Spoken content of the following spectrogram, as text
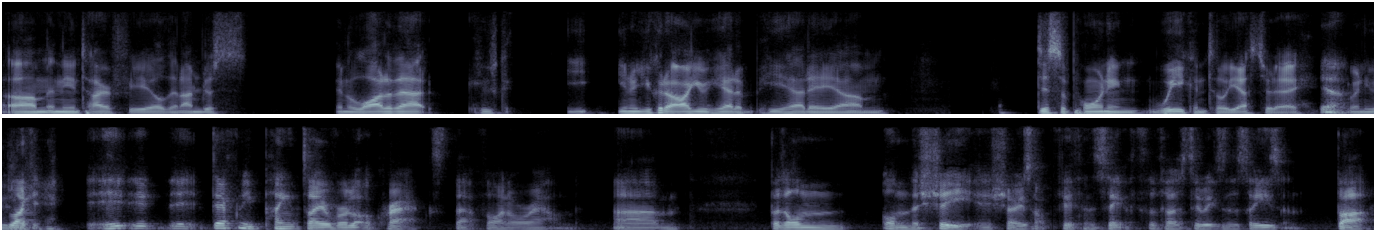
um, in the entire field, and I'm just in a lot of that. He was, you, you know, you could argue he had a he had a um, disappointing week until yesterday. Yeah, when he was like it, it, it definitely paints over a lot of cracks that final round. Um, but on on the sheet it shows up fifth and sixth the first two weeks of the season, but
